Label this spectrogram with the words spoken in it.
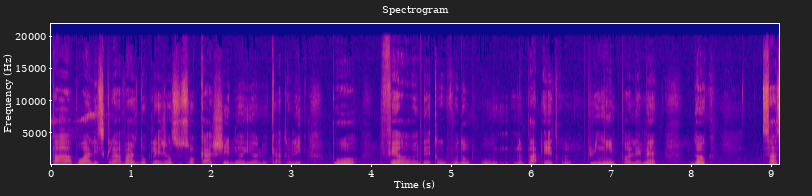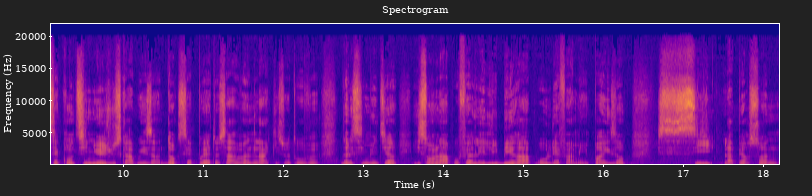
par rapport à l'esclavage. Donc les gens se sont cachés derrière le catholique pour faire euh, des trucs vaudou pour ne pas être punis par les maîtres. Donc ça s'est continué jusqu'à présent. Donc ces prêtres savanes-là qui se trouvent dans le cimetière, ils sont là pour faire les libérats pour les familles. Par exemple, si la personne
